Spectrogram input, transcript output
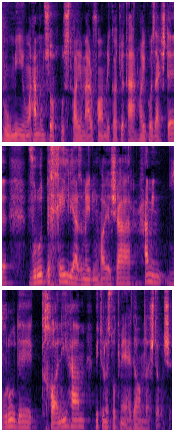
بومی و همون سرخپوست های معروف آمریکا توی قرنهای گذشته ورود به خیلی از میدون های شهر همین ورود خالی هم می‌تونست حکم اعدام داشته باشه.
